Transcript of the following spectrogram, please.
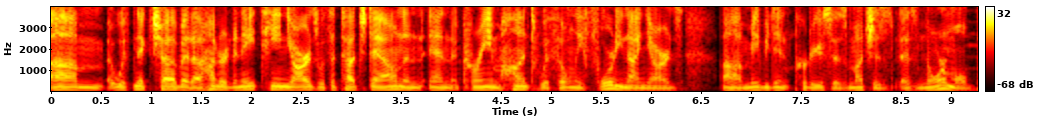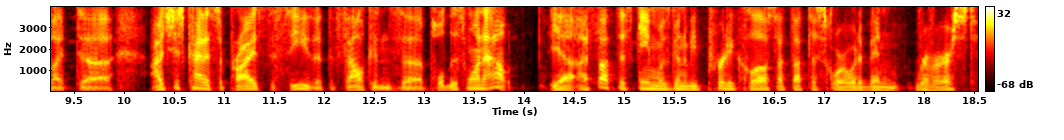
um, with Nick Chubb at 118 yards with a touchdown, and and Kareem Hunt with only 49 yards. Uh, maybe didn't produce as much as as normal, but uh, I was just kind of surprised to see that the Falcons uh, pulled this one out. Yeah, I thought this game was going to be pretty close. I thought the score would have been reversed.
